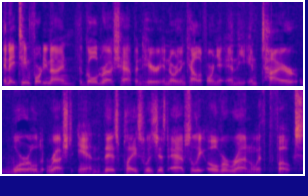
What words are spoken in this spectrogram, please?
In 1849, the gold rush happened here in Northern California and the entire world rushed in. This place was just absolutely overrun with folks.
